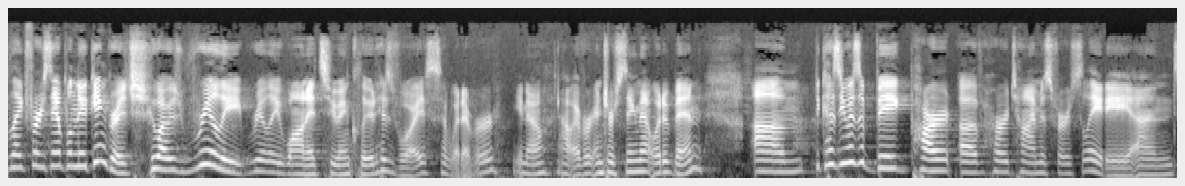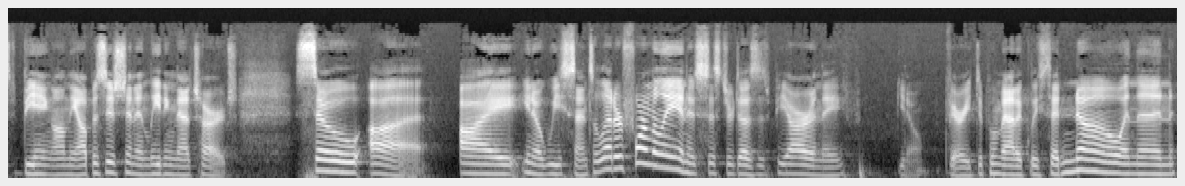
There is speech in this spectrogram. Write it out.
like, for example, Newt Gingrich, who I was really, really wanted to include his voice, whatever, you know, however interesting that would have been. Um, because he was a big part of her time as First Lady and being on the opposition and leading that charge. So, uh, I, you know, we sent a letter formally, and his sister does his PR, and they, you know, very diplomatically said no. And then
